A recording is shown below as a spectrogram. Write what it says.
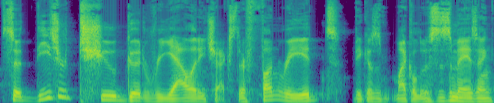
so these are two good reality checks. They're fun reads because Michael Lewis is amazing,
